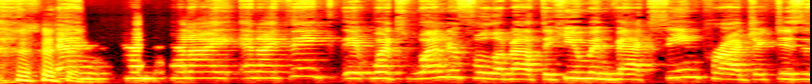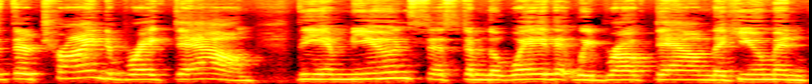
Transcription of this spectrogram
and, and, and I and I think it, what's wonderful about the Human Vaccine Project is that they're trying to break down the immune system the way that we broke down the human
